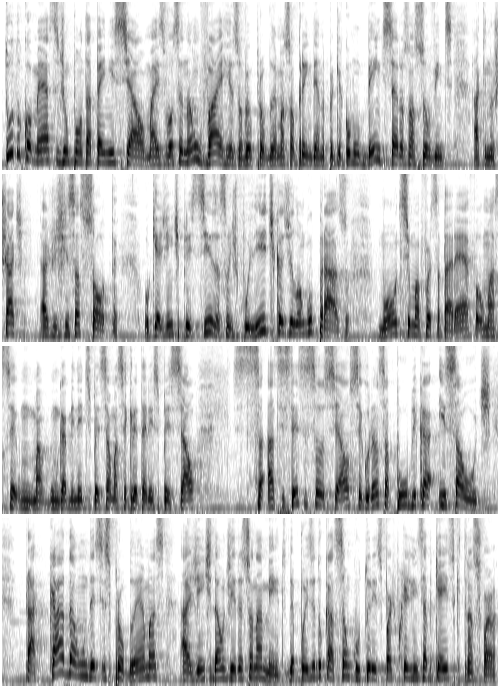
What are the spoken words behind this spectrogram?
Tudo começa de um pontapé inicial, mas você não vai resolver o problema só prendendo, porque, como bem disseram os nossos ouvintes aqui no chat, a justiça solta. O que a gente precisa são de políticas de longo prazo. Monte-se uma força-tarefa, um gabinete especial, uma secretaria especial, assistência social, segurança pública e saúde. Para cada um desses problemas, a gente dá um direcionamento. Depois, educação, cultura e esporte, porque a gente sabe que é isso que transforma.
